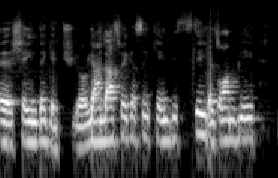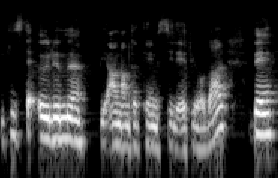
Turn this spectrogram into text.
e, şeyinde geçiyor. Yani Las Vegas'ın kendisi zombi ikisi de ölümü bir anlamda temsil ediyorlar. Ve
